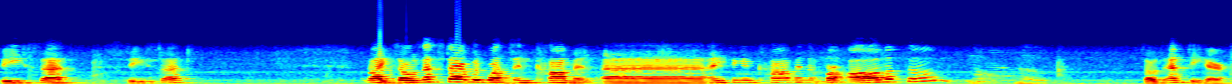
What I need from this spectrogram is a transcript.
B set, C set. Right, so let's start with what's in common. Uh, anything in common for all of them? No. No. So it's empty here.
